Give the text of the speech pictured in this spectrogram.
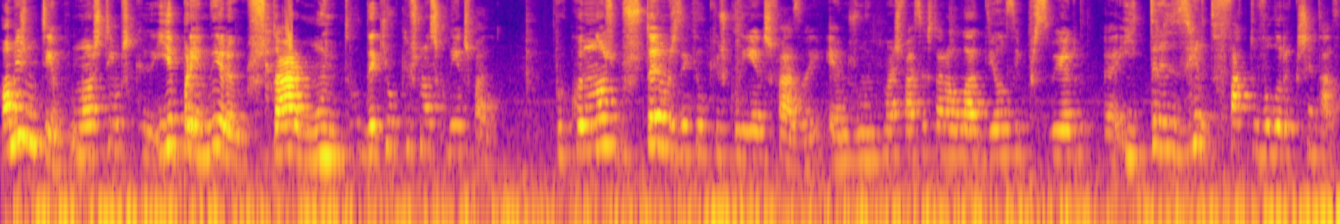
Ao mesmo tempo, nós temos que e aprender a gostar muito daquilo que os nossos clientes fazem. Porque quando nós gostamos daquilo que os clientes fazem, é-nos muito mais fácil estar ao lado deles e perceber e trazer de facto o valor acrescentado.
